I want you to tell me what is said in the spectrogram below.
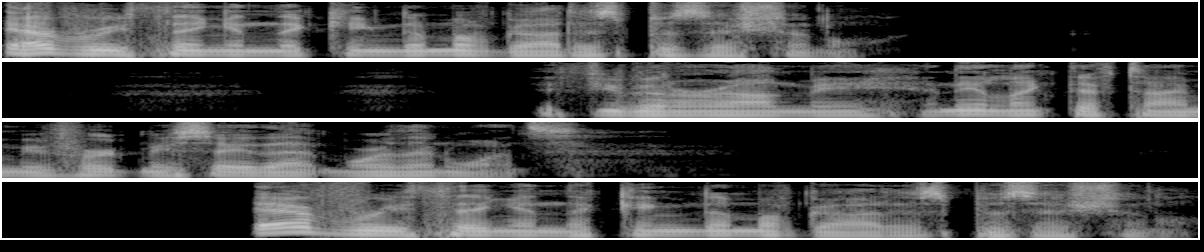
Everything in the kingdom of God is positional. If you've been around me any length of time, you've heard me say that more than once. Everything in the kingdom of God is positional.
